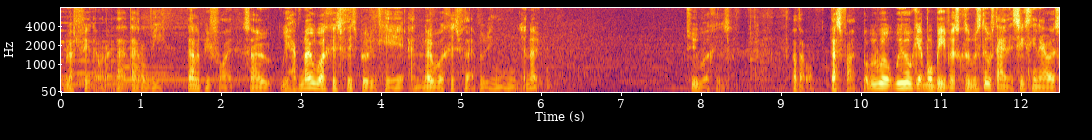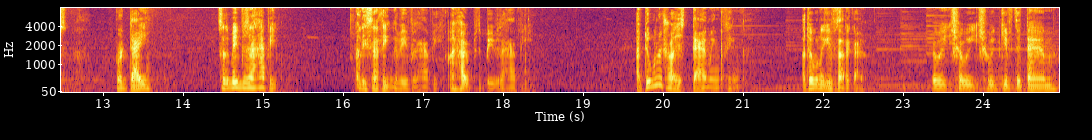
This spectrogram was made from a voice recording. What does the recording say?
We'll have to figure that one out. That, that'll be that'll be fine. So we have no workers for this building here, and no workers for that building. Uh, no, two workers. Oh, that one. That's fine. But we will we will get more beavers because we're still staying at 16 hours for a day. So the beavers are happy. At least I think the beavers are happy. I hope the beavers are happy. I do want to try this damming thing. I do want to give that a go. Shall we? Shall we? Shall we give the dam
